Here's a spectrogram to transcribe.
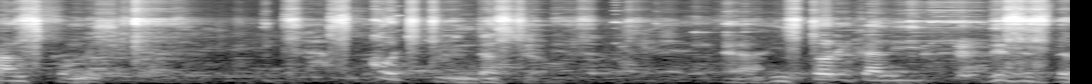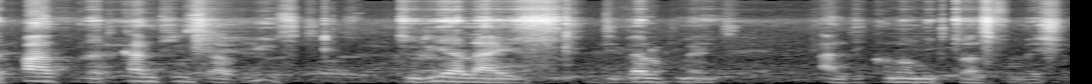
transformation, it has got to industrialize. Uh, historically, this is the path that countries have used to realize development and economic transformation.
